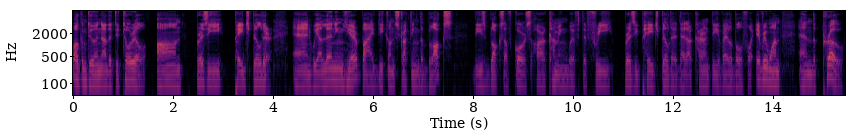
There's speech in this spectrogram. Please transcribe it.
Welcome to another tutorial on Brizy Page Builder. And we are learning here by deconstructing the blocks. These blocks, of course, are coming with the free Brizy Page Builder that are currently available for everyone and the Pro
